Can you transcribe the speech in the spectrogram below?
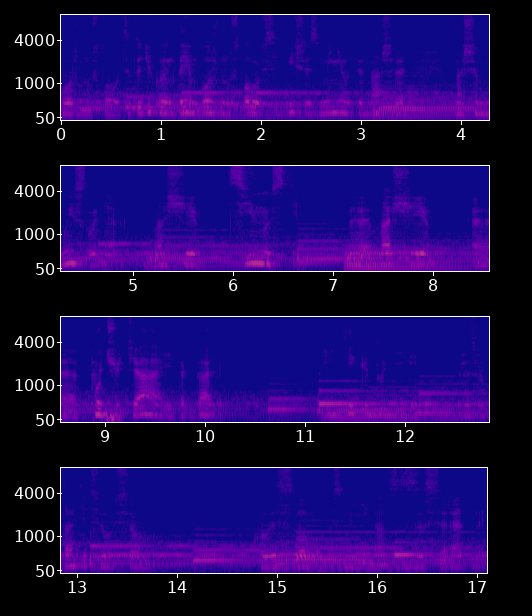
Божому Слову. Це тоді, коли ми даємо Божому Слову все більше змінювати наше, наше мислення, наші цінності, е, наші почуття і так далі. І тільки тоді, в результаті цього всього, коли слово змінює нас зсередини,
